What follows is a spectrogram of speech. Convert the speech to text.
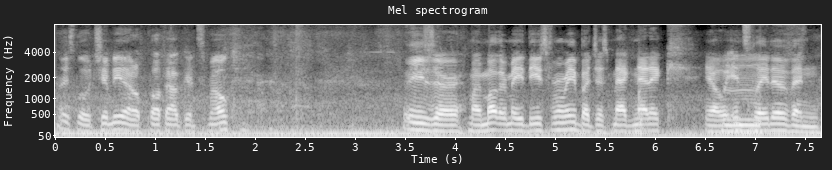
Nice little chimney that'll puff out good smoke. These are my mother made these for me, but just magnetic, you know, Mm. insulative and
